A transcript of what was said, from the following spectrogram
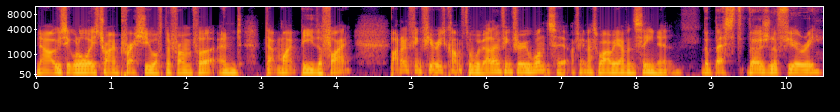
Now, Usyk will always try and press you off the front foot, and that might be the fight. But I don't think Fury's comfortable with it. I don't think Fury wants it. I think that's why we haven't seen it. The best version of Fury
